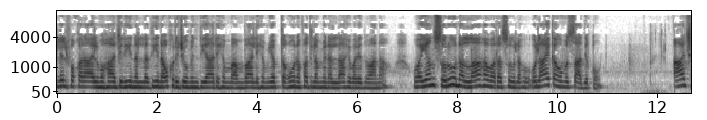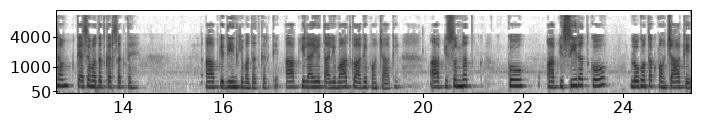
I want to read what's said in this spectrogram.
للفقراء المهاجرين الذين اخرجوا من ديارهم واموالهم يبتغون فضلا من الله ورضوانا وينصرون الله ورسوله اولئك هم الصادقون۔ آج ہم کیسے مدد کر سکتے ہیں؟ آپ کے دین کی مدد کر کے، آپ کی لائی ہوئی تعلیمات کو آگے پہنچا کے، آپ کی سنت کو، آپ کی سیرت کو لوگوں تک پہنچا کے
